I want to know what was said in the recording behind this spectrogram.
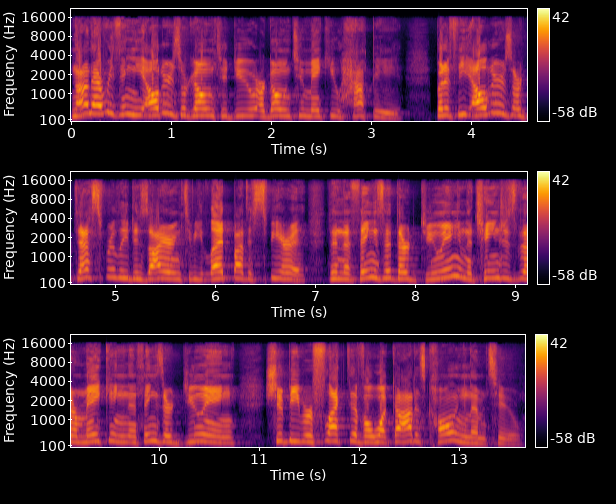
Not everything the elders are going to do are going to make you happy. But if the elders are desperately desiring to be led by the Spirit, then the things that they're doing and the changes they're making, the things they're doing should be reflective of what God is calling them to.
